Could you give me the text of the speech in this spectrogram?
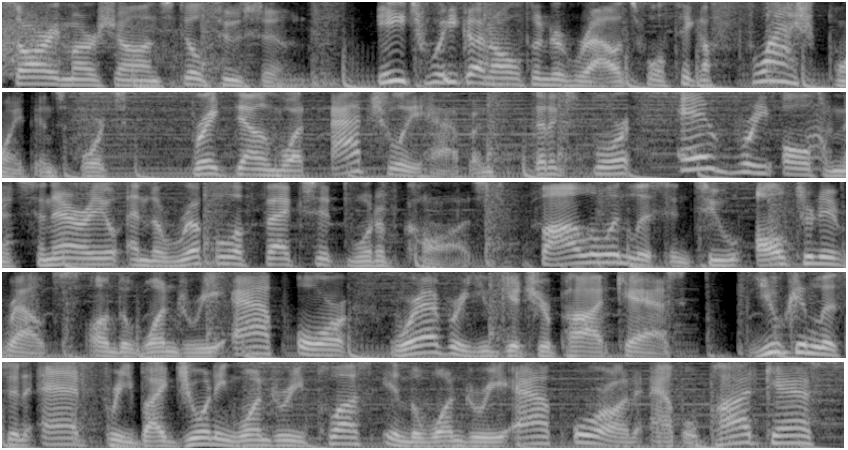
Sorry, Marshawn, still too soon. Each week on Alternate Routes, we'll take a flashpoint in sports, break down what actually happened, then explore every alternate scenario and the ripple effects it would have caused. Follow and listen to Alternate Routes on the Wondery app or wherever you get your podcasts. You can listen ad-free by joining Wondery Plus in the Wondery app or on Apple Podcast.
